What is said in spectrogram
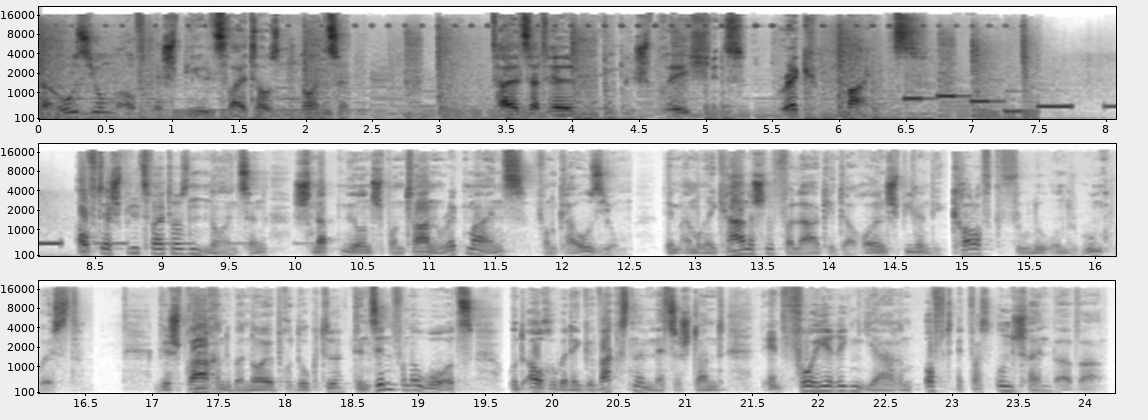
Chaosium auf der Spiel 2019. Teilzeithelden im Gespräch mit Rick Mines. Auf der Spiel 2019 schnappten wir uns spontan Rick Mines von Chaosium, dem amerikanischen Verlag hinter Rollenspielen wie Call of Cthulhu und RuneQuest. Wir sprachen über neue Produkte, den Sinn von Awards und auch über den gewachsenen Messestand, der in vorherigen Jahren oft etwas unscheinbar war.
